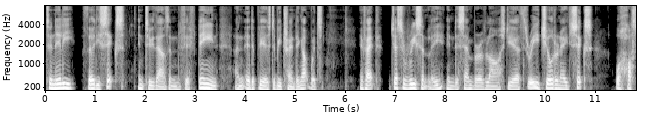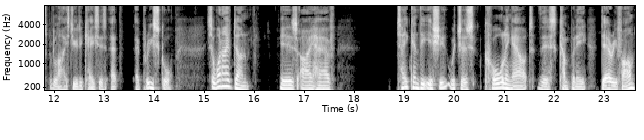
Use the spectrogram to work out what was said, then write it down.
to nearly 36 in 2015, and it appears to be trending upwards. In fact, just recently, in December of last year, three children aged six were hospitalized due to cases at a preschool. So, what I've done is I have taken the issue, which is calling out this company, Dairy Farm,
